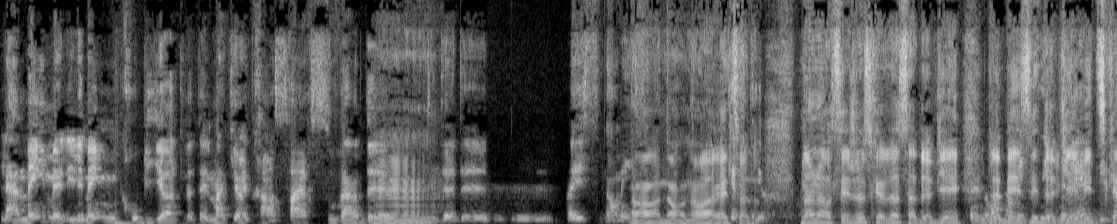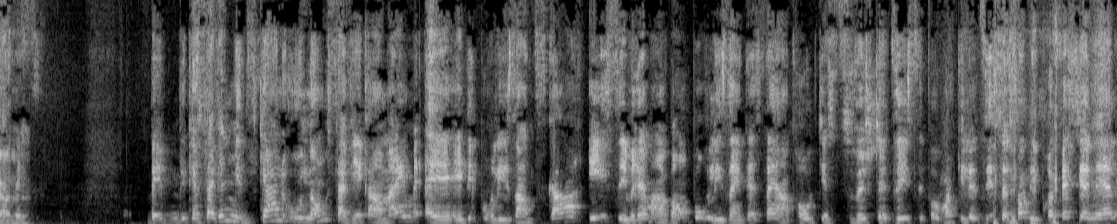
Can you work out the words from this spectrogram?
la même, les, mêmes microbiotes, là, tellement qu'il y a un transfert souvent de... Hmm. de, de, de- ben, non, mais... Ah non, non, arrête ça là. Non, non, c'est juste que là, ça devient Benoît, le baiser devient vrai, médical. Ben, que ça vienne médical ou non, ça vient quand même euh, aider pour les anticorps et c'est vraiment bon pour les intestins, entre autres. Qu'est-ce que tu veux, je te dis, c'est pas moi qui le dis, ce sont des professionnels.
